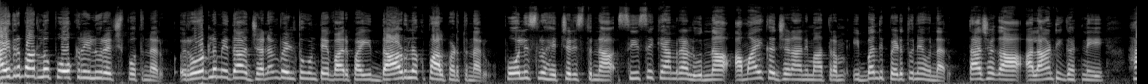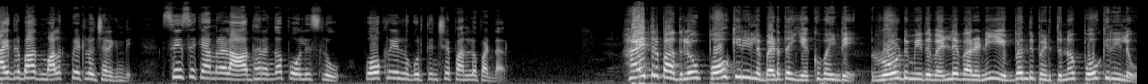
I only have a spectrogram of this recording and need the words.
హైదరాబాద్లో పోకరీలు రెచ్చిపోతున్నారు. రోడ్ల మీద జనం వెళ్తూ ఉంటే వారిపై దాడులకు పాల్పడుతున్నారు. పోలీసులు హెచ్చరిస్తున్న సీసీ కెమెరాలు ఉన్న అమాయక జనాన్ని మాత్రం ఇబ్బంది పెడుతూనే ఉన్నారు. తాజాగా అలాంటి ఘటనే హైదరాబాద్ మలక్పేటలో జరిగింది. సీసీ కెమెరాల ఆధారంగా పోలీసులు పోకరీలను గుర్తించే పనిలో పడ్డారు. హైదరాబాద్లో పోకిరీల బెడద ఎక్కువైందే. రోడ్డు మీద వెళ్ళేవారిని ఇబ్బంది పెడుతున్న పోకిరీలు.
